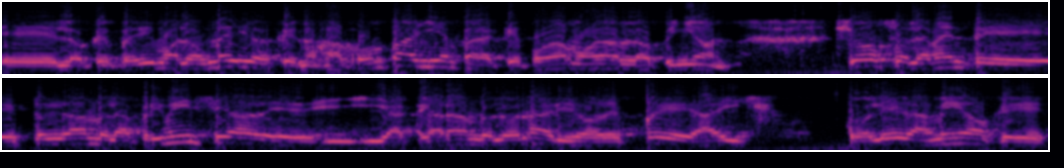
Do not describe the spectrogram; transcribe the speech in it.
eh, lo que pedimos a los medios es que nos acompañen para que podamos dar la opinión. Yo solamente estoy dando la primicia de, y aclarando el horario. Después hay colegas míos que,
